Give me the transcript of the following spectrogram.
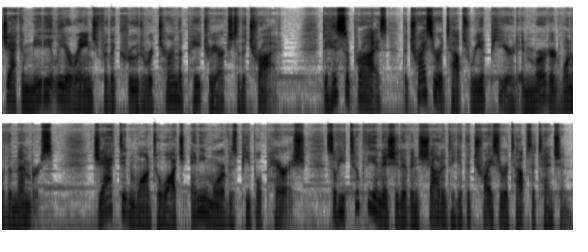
Jack immediately arranged for the crew to return the patriarchs to the tribe. To his surprise, the Triceratops reappeared and murdered one of the members. Jack didn't want to watch any more of his people perish, so he took the initiative and shouted to get the Triceratops' attention.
